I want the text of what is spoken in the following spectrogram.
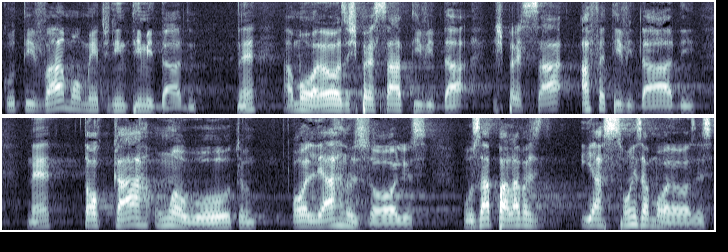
cultivar momentos de intimidade, né? Amorosa, expressar atividade, expressar afetividade, né? Tocar um ao outro, olhar nos olhos, usar palavras e ações amorosas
